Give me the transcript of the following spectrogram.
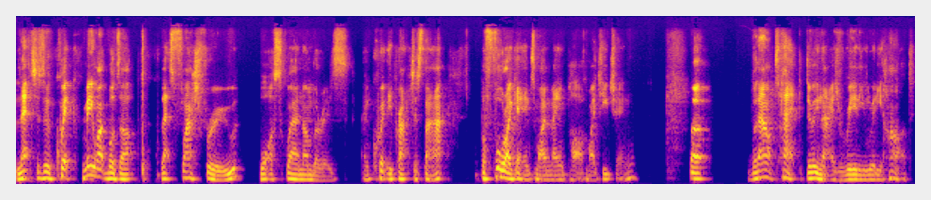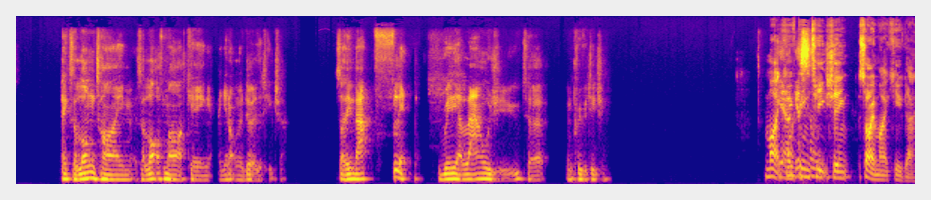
let's just do a quick mini whiteboards up. Let's flash through what a square number is and quickly practice that before I get into my main part of my teaching. But without tech, doing that is really, really hard. It takes a long time, it's a lot of marking, and you're not going to do it as a teacher. So I think that flip really allows you to improve your teaching. Mike, yeah, you've been some... teaching. Sorry, Mike, you go.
